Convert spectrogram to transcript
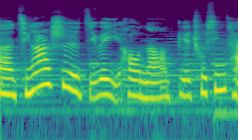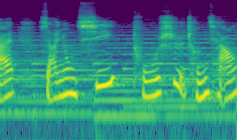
呃，秦二世即位以后呢，别出心裁，想用漆涂饰城墙。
